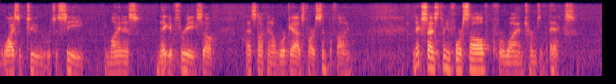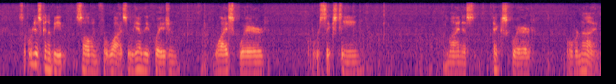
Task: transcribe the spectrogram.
y sub 2, which is c, minus negative 3, so that's not going to work out as far as simplifying. The next exercise 3 and 4 solve for y in terms of x. So we're just going to be solving for y. So we have the equation y squared over 16 minus x squared over 9.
